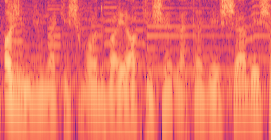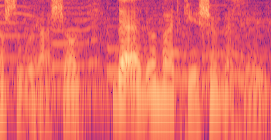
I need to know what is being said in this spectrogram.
A zsűrinek is volt baja a kísérletezéssel és a sorolással, de erről majd később beszélünk.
